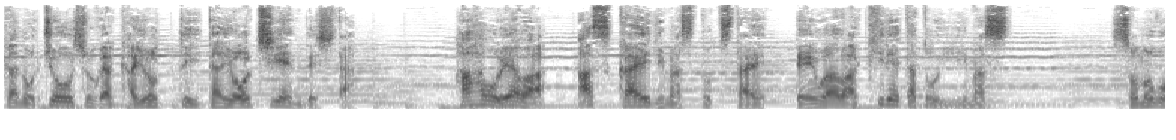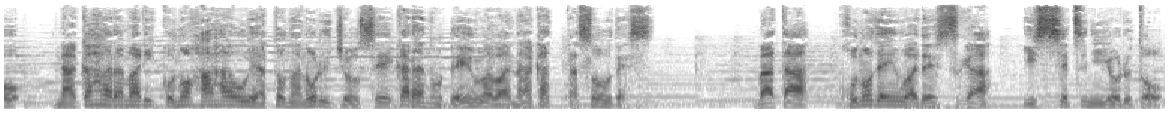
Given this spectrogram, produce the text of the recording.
家の長女が通っていた幼稚園でした。母親は、明日帰りますと伝え、電話は切れたと言います。その後、中原真理子の母親と名乗る女性からの電話はなかったそうです。また、この電話ですが、一説によると、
